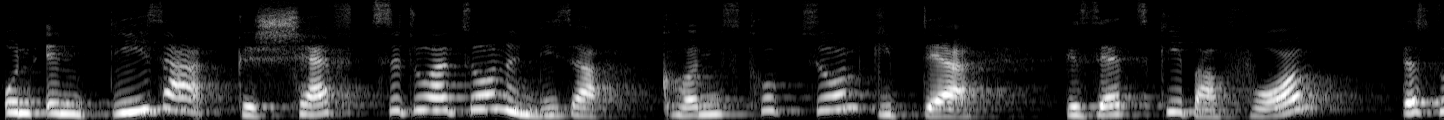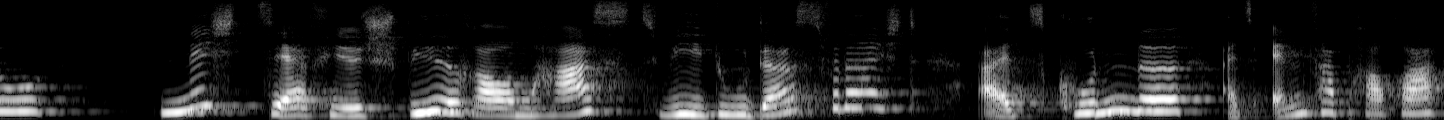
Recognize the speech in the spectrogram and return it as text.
und in dieser Geschäftssituation, in dieser Konstruktion gibt der Gesetzgeber vor, dass du nicht sehr viel Spielraum hast, wie du das vielleicht als Kunde, als Endverbraucher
